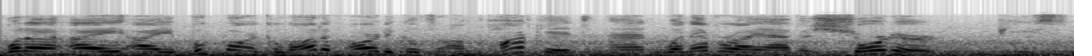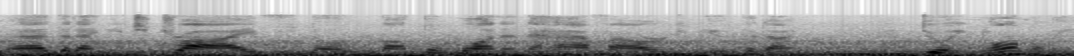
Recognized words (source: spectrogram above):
what I, I, I, bookmark a lot of articles on Pocket, and whenever I have a shorter piece uh, that I need to drive, no, not the one and a half hour commute that I'm doing normally,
